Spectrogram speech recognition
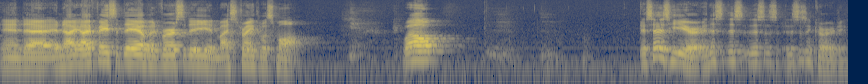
and, uh, and I, I faced a day of adversity, and my strength was small. Well, it says here, and this, this, this, is, this is encouraging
